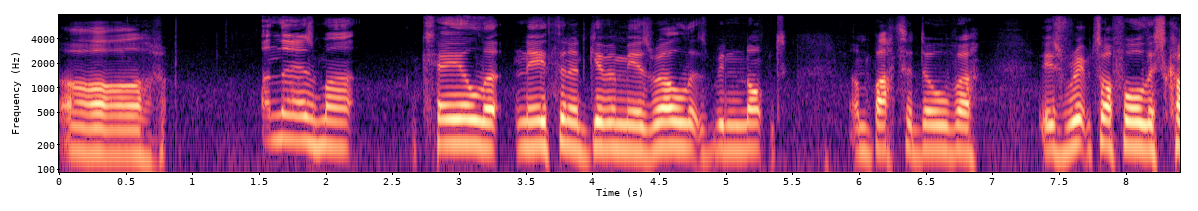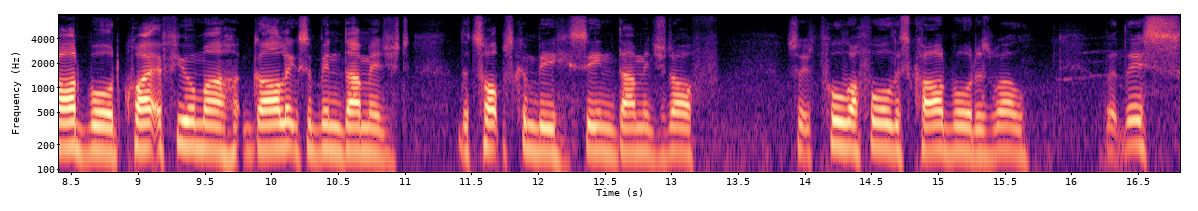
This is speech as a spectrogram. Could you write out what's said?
Oh and there's my kale that Nathan had given me as well that's been knocked and battered over. It's ripped off all this cardboard. Quite a few of my garlics have been damaged. The tops can be seen damaged off so it's pulled off all this cardboard as well. But this,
